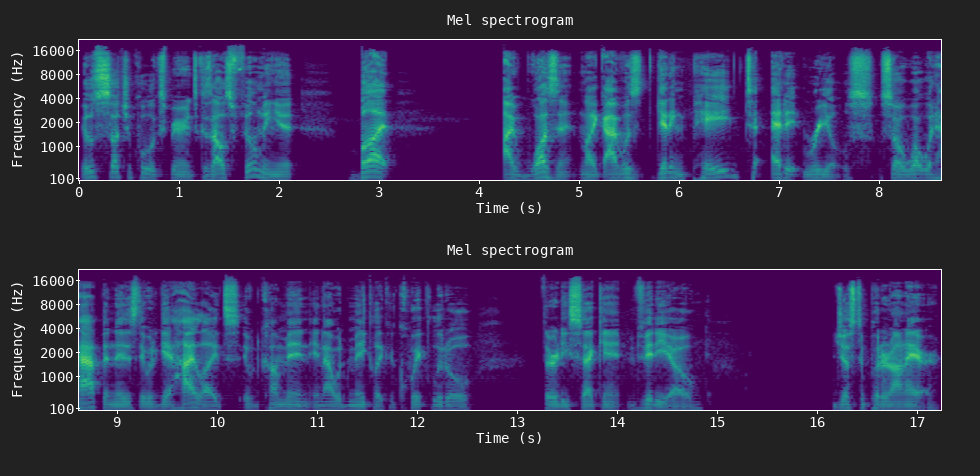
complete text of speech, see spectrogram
It was such a cool experience cuz I was filming it, but I wasn't. Like I was getting paid to edit reels. So what would happen is they would get highlights, it would come in and I would make like a quick little 30 second video just to put it on air.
